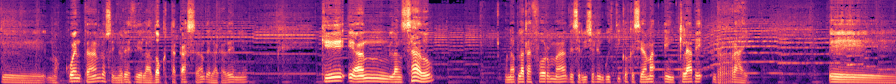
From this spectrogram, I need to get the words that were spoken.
que nos cuentan los señores de la Docta Casa, de la Academia, que han lanzado una plataforma de servicios lingüísticos que se llama Enclave RAE. Eh,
